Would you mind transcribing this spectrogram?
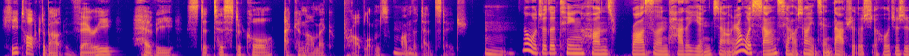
he talked about very heavy statistical economic problems mm. on the TED stage. 嗯，那我觉得听 Hans Rosling 她的演讲，让我想起好像以前大学的时候，就是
